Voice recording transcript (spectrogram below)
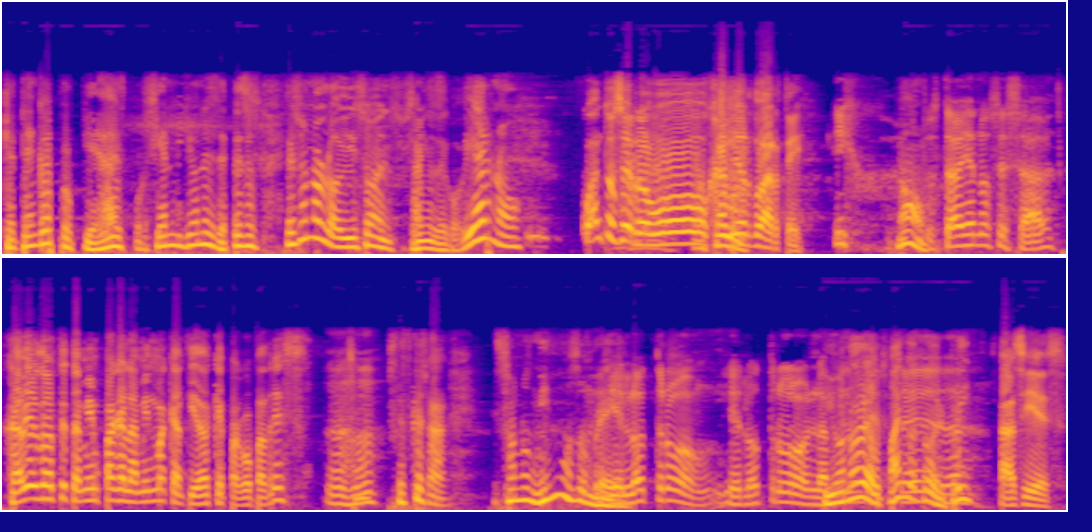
que tenga propiedades por 100 millones de pesos, eso no lo hizo en sus años de gobierno. ¿Cuánto se robó. Javier Duarte? Hijo, No. pues todavía no se sabe. Javier Duarte también paga la misma cantidad que pagó Padres. Ajá. Pues es que O sea, son los mismos, hombre. Y el otro, y el otro, la Y uno del ustedes, otro del PRI. así es.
